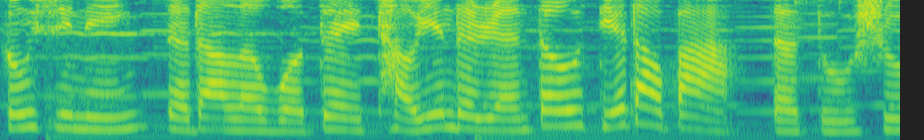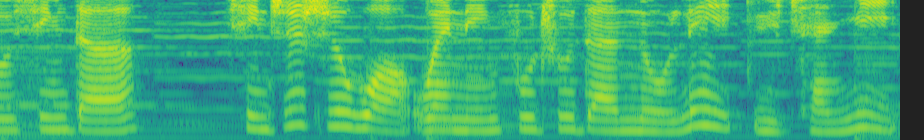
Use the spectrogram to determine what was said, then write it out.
恭喜您得到了我对讨厌的人都跌倒吧的读书心得，请支持我为您付出的努力与诚意。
